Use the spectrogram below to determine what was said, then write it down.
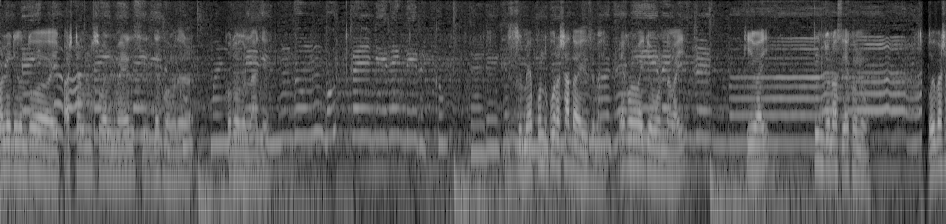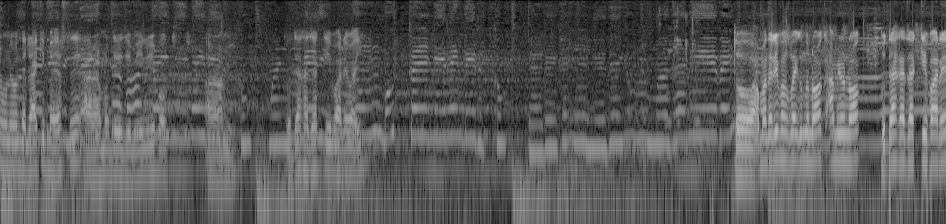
অলরেডি কিন্তু এই পাঁচটা কোনো সুপার মিটি মারিয়ে দিচ্ছি দেখো আমাদের কতগুলো লাগে। ম্যাপ কিন্তু পুরো সাদা হয়ে গেছে ভাই। এখনও ভাই কেমন না ভাই? কি ভাই? তিনজন আছে এখনও। ওই পাশে মনে আমাদের রাকিব ভাই আছে আর আমাদের যে মেইন রিপক আর আমি। তো দেখা যাক কে পারে ভাই। তো আমাদের রিফাস ভাই কিন্তু নক আমিও নক তো দেখা যাক কে পারে।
